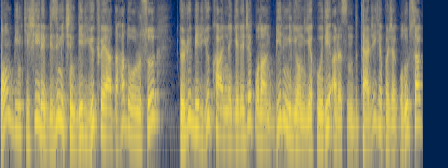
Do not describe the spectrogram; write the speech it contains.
10 bin kişiyle bizim için bir yük veya daha doğrusu ölü bir yük haline gelecek olan 1 milyon Yahudi arasında tercih yapacak olursak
